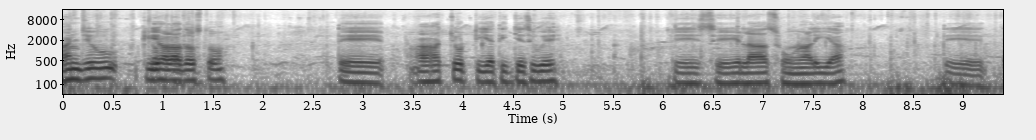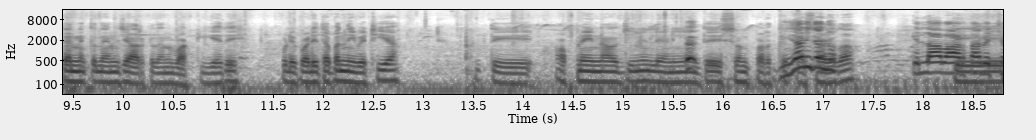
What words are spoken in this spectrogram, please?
ਹਾਂਜੀ ਉਹ ਕੀ ਹਾਲ ਆ ਦੋਸਤੋ? ਤੇ ਆਹ ਝੋਟੀ ਆ ਤੀਜੇ ਸੂਏ। ਤੇ ਸੇਲ ਆ ਸੂਣ ਵਾਲੀ ਆ। ਤੇ ਤਿੰਨ ਕੁ ਦਿਨ ਚਾਰ ਕੁ ਦਿਨ ਬਾਕੀ ਇਹਦੇ। ਪੁੜੇ ਪੜੇ ਤਾਂ ਭੰਨੀ ਬੈਠੀ ਆ। ਤੇ ਆਪਣੇ ਨਾਲ ਜਿਹਨੇ ਲੈਣੀ ਆ ਤੇ ਸੰਪਰਕ ਦੀਦਾ ਨੀ ਕਰ ਤੈਨੂੰ? ਕਿੱਲਾ ਵਾਰਤਾ ਵਿੱਚ।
